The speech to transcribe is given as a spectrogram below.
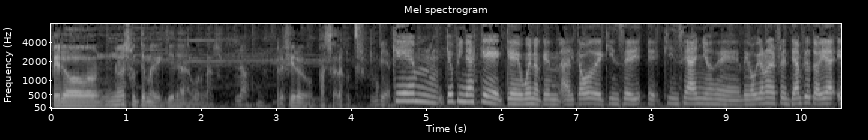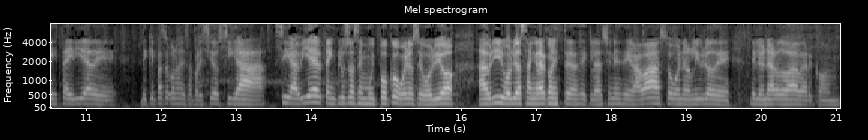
Pero no es un tema que quiera abordar. No. Prefiero pasar a otro. ¿Qué, mm, ¿Qué opinas que, que, bueno, que al cabo de 15, 15 eh, años de, gobierno del Frente Amplio todavía esta herida de, de qué pasó con los desaparecidos siga, siga abierta? Incluso hace muy poco, bueno, se volvió a abrir, volvió a sangrar con estas declaraciones de Gabazo, bueno, el libro de, de Leonardo Abercon.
